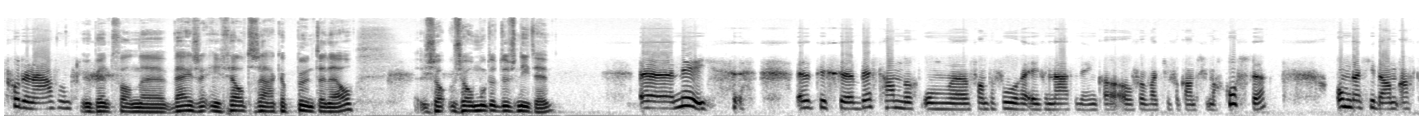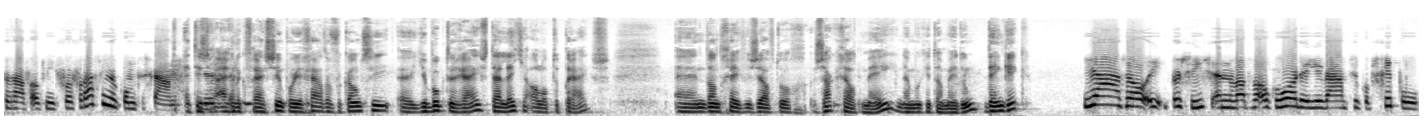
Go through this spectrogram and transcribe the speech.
Goedenavond. U bent van uh, wijzeringeldzaken.nl. Zo, zo moet het dus niet, hè? Uh, nee. het is uh, best handig om uh, van tevoren even na te denken over wat je vakantie mag kosten omdat je dan achteraf ook niet voor verrassingen komt te staan. Het is dus, eigenlijk vrij simpel. Je gaat op vakantie, je boekt een reis, daar let je al op de prijs. En dan geef je zelf toch zakgeld mee. Daar moet je het dan mee doen, denk ik. Ja, zo, precies. En wat we ook hoorden, je waren natuurlijk op Schiphol.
